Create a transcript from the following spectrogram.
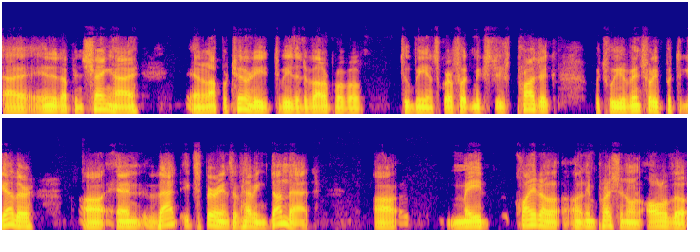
I ended up in Shanghai and an opportunity to be the developer of a 2 million square foot mixed use project, which we eventually put together. Uh, and that experience of having done that uh, made quite a, an impression on all of the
